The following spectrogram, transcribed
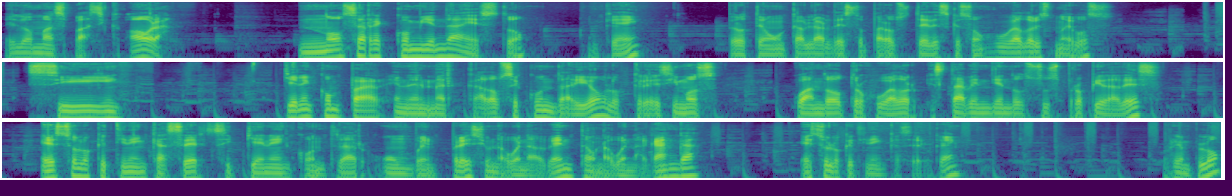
Es lo más básico. Ahora, no se recomienda esto, ¿ok? Pero tengo que hablar de esto para ustedes que son jugadores nuevos. Si quieren comprar en el mercado secundario, lo que le decimos cuando otro jugador está vendiendo sus propiedades, eso es lo que tienen que hacer si quieren encontrar un buen precio, una buena venta, una buena ganga. Eso es lo que tienen que hacer, ¿ok? Por ejemplo,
